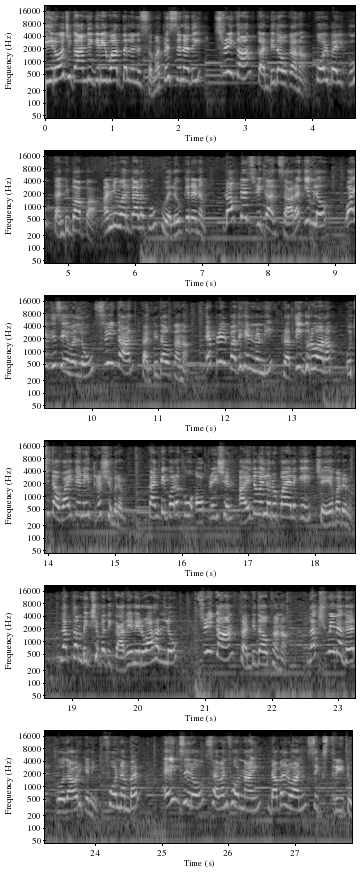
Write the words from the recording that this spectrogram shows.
ఈ రోజు గాంధీగిరి వార్తలను సమర్పిస్తున్నది శ్రీకాంత్ కంటి దవాఖాన కోల్బెల్కు కంటిపాప అన్ని వర్గాలకు వెలువ కిరణం. డాక్టర్ శ్రీకాంత్ సారథ్యంలో వైద్య సేవల్లో శ్రీకాంత్ కంటి దవాఖాన ఏప్రిల్ పదిహేను నుండి ప్రతి గురువారం ఉచిత వైద్య నేత్ర శిబిరం. కంటి పొరకు ఆపరేషన్ ఐదు వేల రూపాయలకే చేయబడును. లక్కం భిక్షపతి కార్యనిర్వహణలో శ్రీకాంత్ కంటి దవాఖాన Lakshminagar Godavarikhani. Phone number eight zero seven four nine double one six three two.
